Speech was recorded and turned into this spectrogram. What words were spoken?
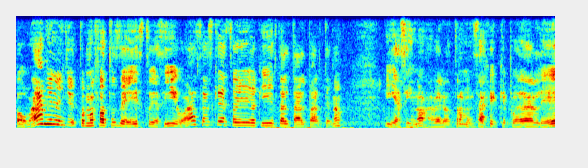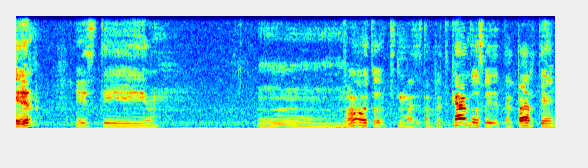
o, ah, miren, yo tomé fotos de esto y así, o, ah, ¿sabes qué? Estoy aquí en tal, tal parte, ¿no? Y así, ¿no? A ver, otro mensaje que puedan leer. Este. Mmm, no, nomás están platicando, soy de tal parte.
